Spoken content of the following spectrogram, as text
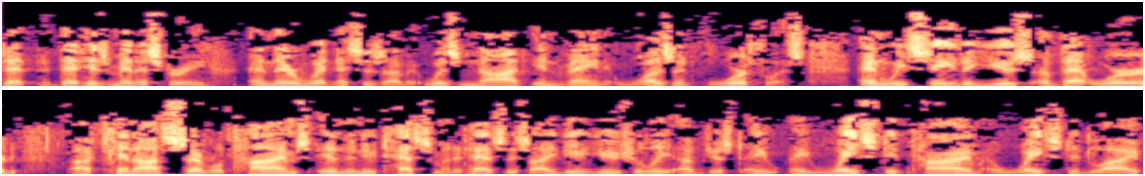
that that his ministry and their witnesses of it was not in vain. It wasn't worthless. And we see the use of that word, uh, kenos, several times in the New Testament. It has this idea usually of just a, a wasted time, a wasted life,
